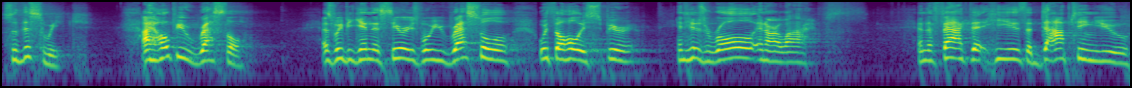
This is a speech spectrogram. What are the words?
So this week, I hope you wrestle as we begin this series where we wrestle with the Holy Spirit and his role in our lives and the fact that he is adopting you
